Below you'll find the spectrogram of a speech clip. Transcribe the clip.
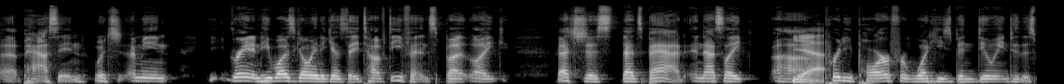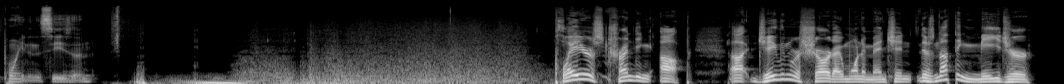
uh, passing, which, I mean, granted, he was going against a tough defense, but like, that's just, that's bad. And that's like uh, yeah. pretty par for what he's been doing to this point in the season. Players trending up. Uh, Jalen Richard, I want to mention. There's nothing major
